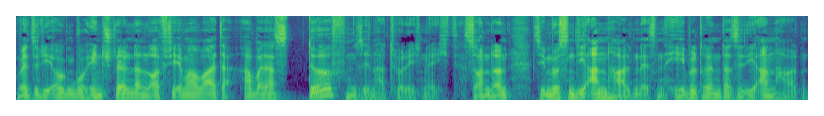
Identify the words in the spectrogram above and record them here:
Wenn Sie die irgendwo hinstellen, dann läuft die immer weiter. Aber das dürfen Sie natürlich nicht, sondern Sie müssen die anhalten. Es ist ein Hebel drin, dass Sie die anhalten.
